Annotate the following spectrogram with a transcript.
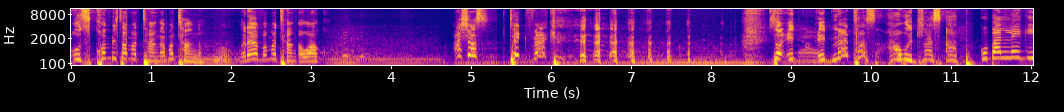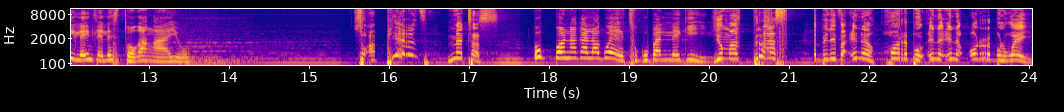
usikhombisa amathanga, amathanga, whatever amathanga wakho. Ushers, take back. so it, it matters how we dress up. kubalulekile indlela esigcoka ngayo So appearance matters. Ukubonakala kwethu kubalulekile You must dress a believer in a horrible, in a, in an honorable way.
